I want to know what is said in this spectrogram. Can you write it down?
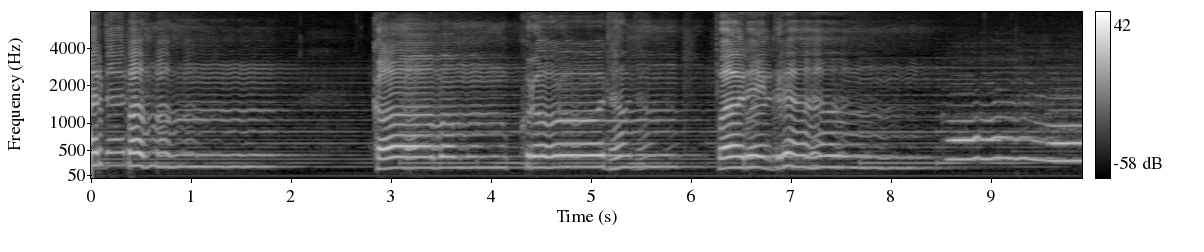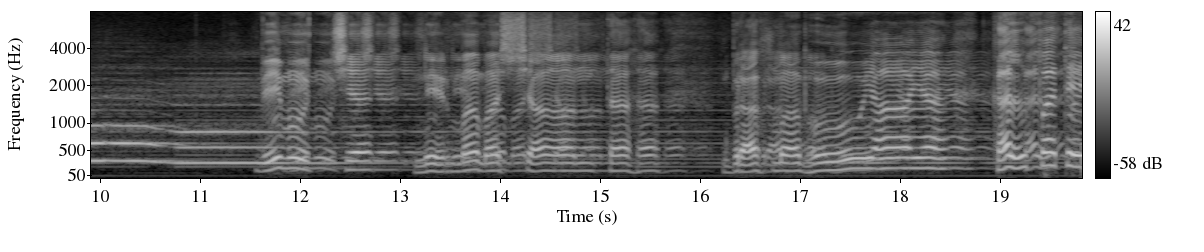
दर्पं कामं क्रोधं परिग्रहम्। विमुच्य निर्ममशान्तः ब्रह्मभूयाय कल्पते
